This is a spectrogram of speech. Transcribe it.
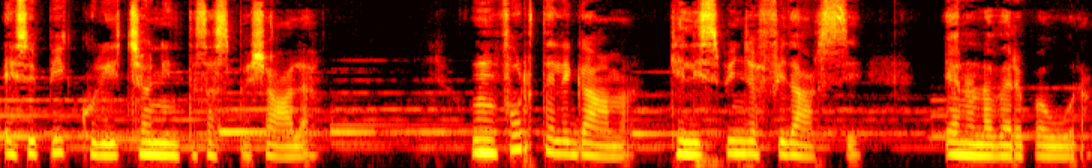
e i suoi piccoli c'è un'intesa speciale, un forte legame che li spinge a fidarsi e a non avere paura.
